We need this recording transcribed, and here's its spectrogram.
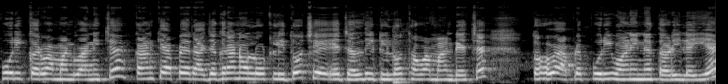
પૂરી કરવા માંડવાની છે. કારણ કે આપણે રાજગરાનો લોટ લીધો છે, એ જલ્દી ઢીલો થવા માંડે છે. તો હવે આપણે પૂરી વણીને તળી લઈએ.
